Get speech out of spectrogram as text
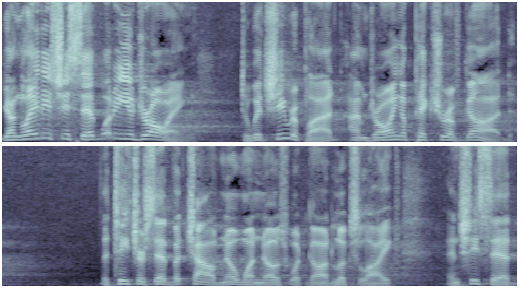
Young lady, she said, What are you drawing? To which she replied, I'm drawing a picture of God. The teacher said, But child, no one knows what God looks like. And she said,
